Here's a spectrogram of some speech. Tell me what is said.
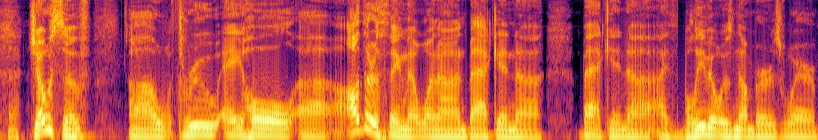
Joseph uh, through a whole uh, other thing that went on back in uh, back in uh, I believe it was Numbers where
